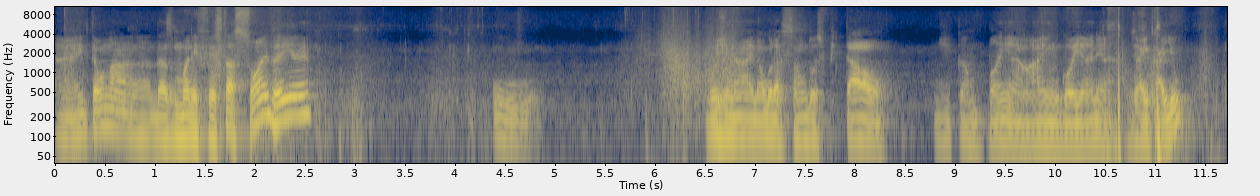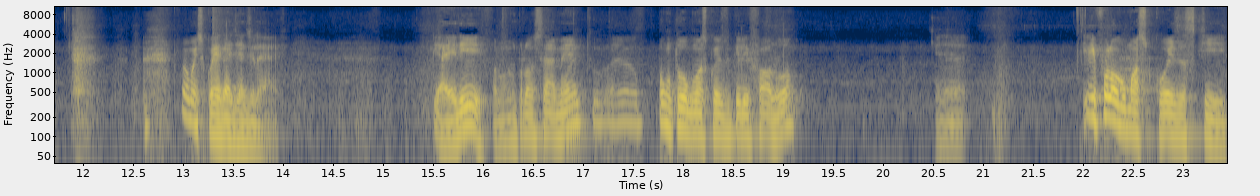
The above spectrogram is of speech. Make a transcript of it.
É, então, na, das manifestações aí, né? O, hoje na inauguração do hospital de campanha lá em Goiânia, já caiu. Foi uma escorregadinha de leve. E aí ele, falou no pronunciamento, pontuou algumas coisas do que ele falou. É, ele falou algumas coisas que,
